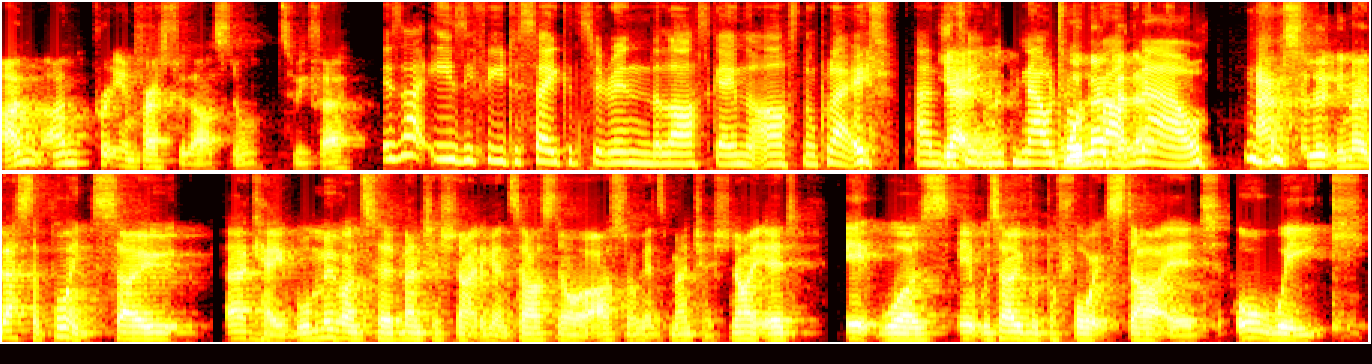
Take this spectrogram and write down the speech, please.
I'm, I'm pretty impressed with Arsenal, to be fair. Is that easy for you to say considering the last game that Arsenal played and the Yeah. team we can now Well, talk no, about that- now? Absolutely, no, that's the point. So, okay, we'll move on to Manchester United against Arsenal, Arsenal against Manchester United. It was it was over before it started all week,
